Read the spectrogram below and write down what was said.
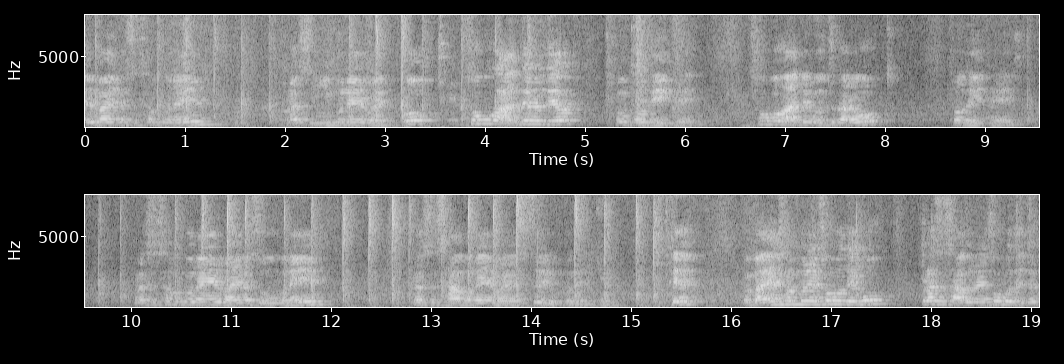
1 마이너스 3분의 1 플러스 2분의 1 마이너스 어? 소거가 안 되는데요? 그럼 더 대입해 소거가 안 되면 어떡하라고? 더 대입해 플러스 3분의 1 마이너스 5분의 1 플러스 4분의 1 마이너스 6분의 1 이렇게 돼? 그럼 마이너스 3분의 1 소거되고 플러스 4분의 1 소거되죠?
